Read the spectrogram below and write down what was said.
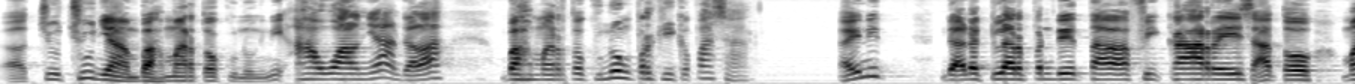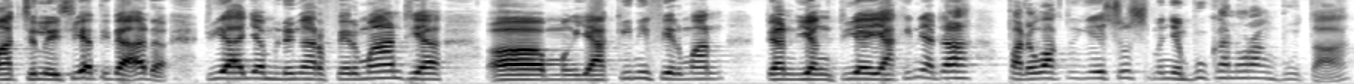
uh, cucunya Mbah Marto Gunung ini awalnya adalah Mbah Marto Gunung pergi ke pasar. Nah ini tidak ada gelar pendeta, vikaris atau majelis, ya tidak ada. Dia hanya mendengar firman, dia uh, meyakini firman, dan yang dia yakini adalah pada waktu Yesus menyembuhkan orang buta,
